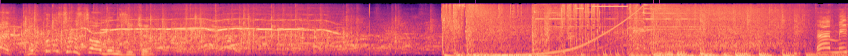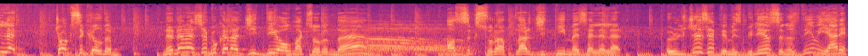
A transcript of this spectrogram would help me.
Evet, mutlu musunuz sorduğunuz için? He millet, çok sıkıldım. Neden her şey bu kadar ciddi olmak zorunda ha? Asık suratlar, ciddi meseleler. Öleceğiz hepimiz biliyorsunuz değil mi? Yani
